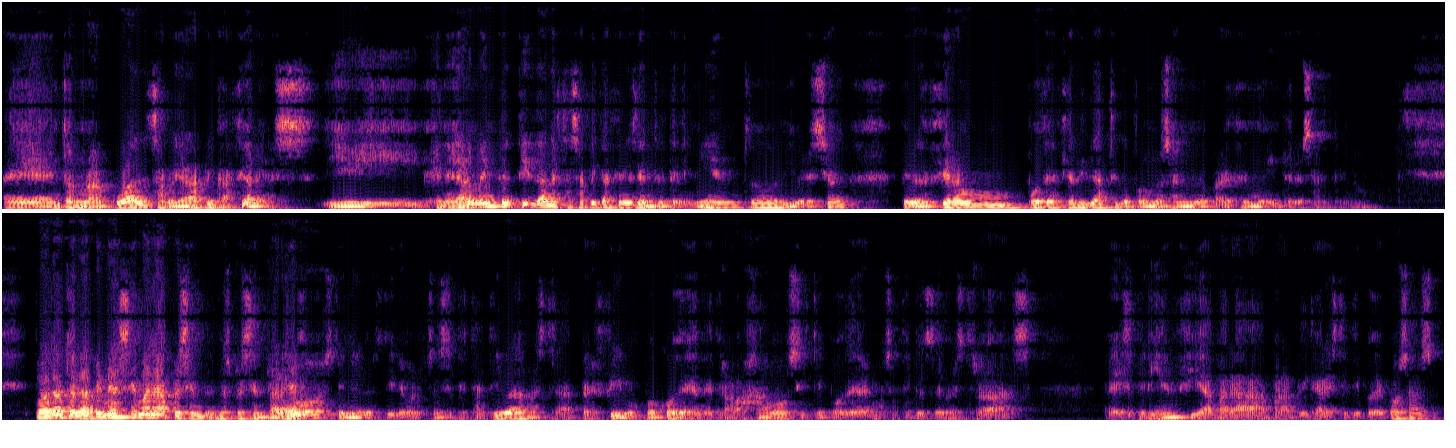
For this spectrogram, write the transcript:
eh, en torno al cual desarrollar aplicaciones. Y generalmente tildan estas aplicaciones de entretenimiento, diversión, pero encierran un potencial didáctico, por lo menos a mí me parece muy interesante. Por lo tanto, en la primera semana nos presentaremos, diremos nuestras expectativas, nuestro perfil un poco de dónde trabajamos y qué podremos hacer desde nuestra experiencia para, aplicar este tipo de cosas.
